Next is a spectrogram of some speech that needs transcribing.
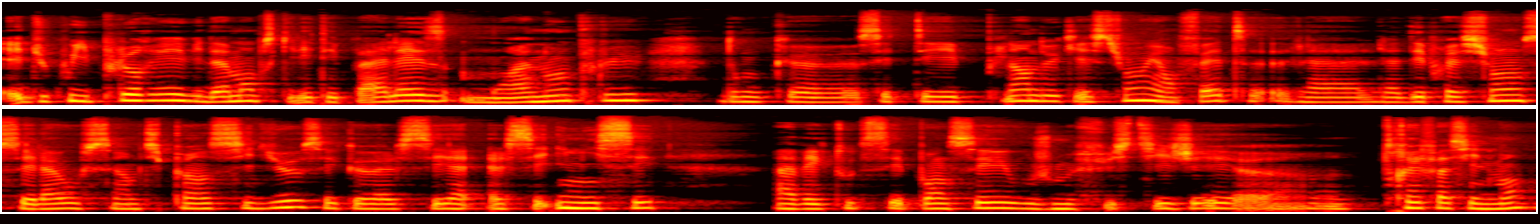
Et du coup, il pleurait évidemment parce qu'il n'était pas à l'aise, moi non plus. Donc, euh, c'était plein de questions. Et en fait, la, dépression, c'est là où c'est un petit peu insidieux, c'est qu'elle s'est, elle s'est immiscée avec toutes ces pensées où je me fustigeais euh, très facilement.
